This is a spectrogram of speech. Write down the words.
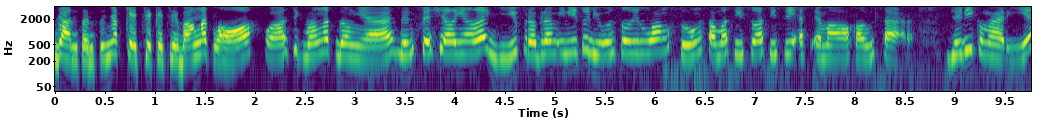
dan tentunya kece-kece banget loh. Wah, asik banget dong ya. Dan spesialnya lagi, program ini tuh diusulin langsung sama siswa-siswi SMA Al-Kausar. Jadi kemarin,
